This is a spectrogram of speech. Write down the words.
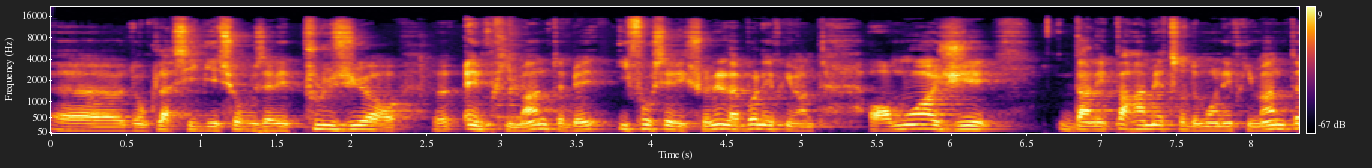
Euh, donc là, si bien sûr vous avez plusieurs imprimantes, ben, il faut sélectionner la bonne imprimante. Alors moi, j'ai dans les paramètres de mon imprimante,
